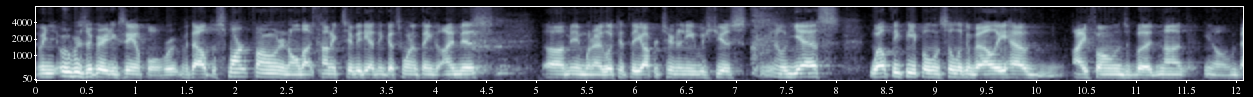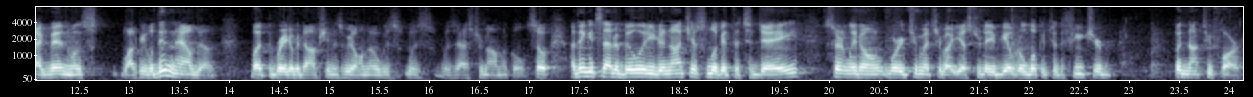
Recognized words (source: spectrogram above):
I mean, Uber's a great example. Without the smartphone and all that connectivity, I think that's one of the things I missed. Um, and when I looked at the opportunity, it was just, you know, yes, wealthy people in Silicon Valley have iPhones, but not, you know, back then most, a lot of people didn't have them. But the rate of adoption, as we all know, was, was, was astronomical. So I think it's that ability to not just look at the today, certainly don't worry too much about yesterday, be able to look into the future, but not too far.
